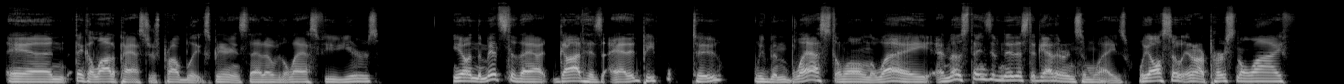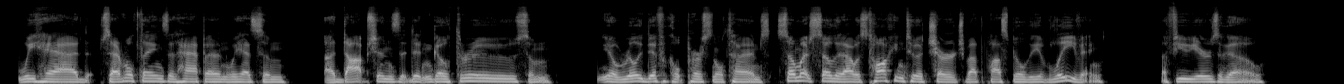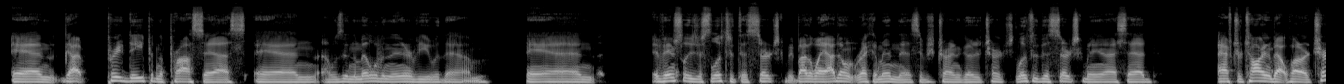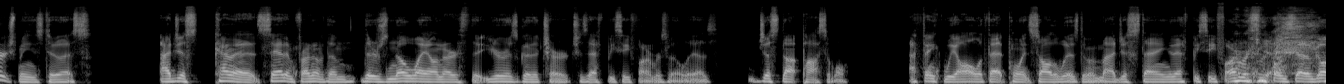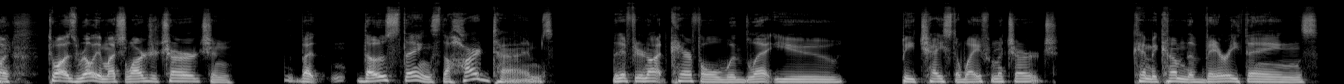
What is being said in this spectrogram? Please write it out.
And I think a lot of pastors probably experienced that over the last few years. You know, in the midst of that, God has added people too. We've been blessed along the way, and those things have knit us together in some ways. We also, in our personal life, we had several things that happened. We had some adoptions that didn't go through, some you know really difficult personal times. So much so that I was talking to a church about the possibility of leaving a few years ago, and got pretty deep in the process. And I was in the middle of an interview with them, and eventually just looked at this search committee. By the way, I don't recommend this if you're trying to go to church. Looked at this search committee, and I said, after talking about what our church means to us, I just kind of said in front of them, there's no way on earth that you're as good a church as FBC Farmersville is. Just not possible. I think we all at that point saw the wisdom of my just staying at FBC Farmersville yeah. instead of going to what was really a much larger church. And but those things, the hard times that if you're not careful would let you be chased away from a church can become the very things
